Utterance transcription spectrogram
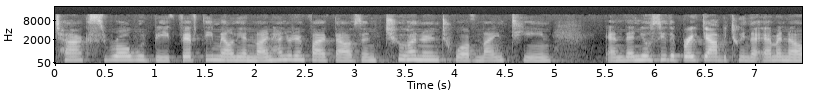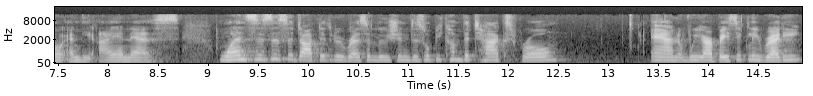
tax roll would be fifty million, nine hundred and then you'll see the breakdown between the M and the INS. Once this is adopted through resolution, this will become the tax roll. And we are basically ready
